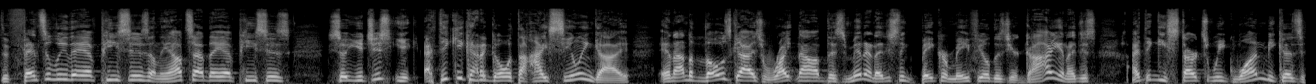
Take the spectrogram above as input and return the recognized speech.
defensively, they have pieces. On the outside, they have pieces. So you just, you, I think you got to go with the high ceiling guy. And out of those guys right now at this minute, I just think Baker Mayfield is your guy. And I just, I think he starts week one because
